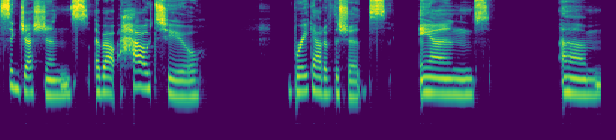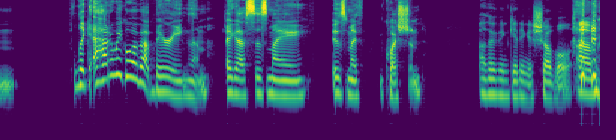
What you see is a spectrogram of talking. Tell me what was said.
suggestions about how to break out of the shoulds? And um like how do we go about burying them i guess is my is my question. Other than getting a shovel. Um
